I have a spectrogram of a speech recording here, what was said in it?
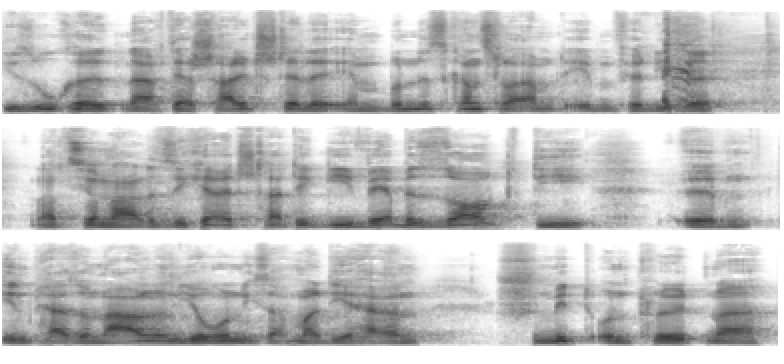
Die Suche nach der Schaltstelle im Bundeskanzleramt eben für diese nationale Sicherheitsstrategie. Wer besorgt die ähm, in Personalunion? Ich sag mal, die Herren Schmidt und Plötner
